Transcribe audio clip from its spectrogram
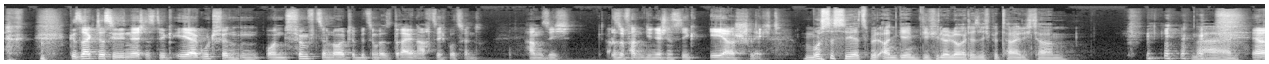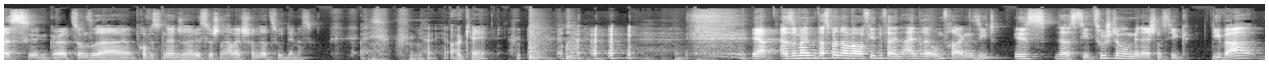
gesagt, dass sie die Nations League eher gut finden. Und 15 Leute, beziehungsweise 83 Prozent, haben sich, also fanden die Nations League eher schlecht. Musstest du jetzt mit angeben, wie viele Leute sich beteiligt haben? Nein. ja, es gehört zu unserer professionellen journalistischen Arbeit schon dazu, Dennis. okay. ja, also man, was man aber auf jeden Fall in allen drei Umfragen sieht, ist, dass die Zustimmung der Nations League, die war,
